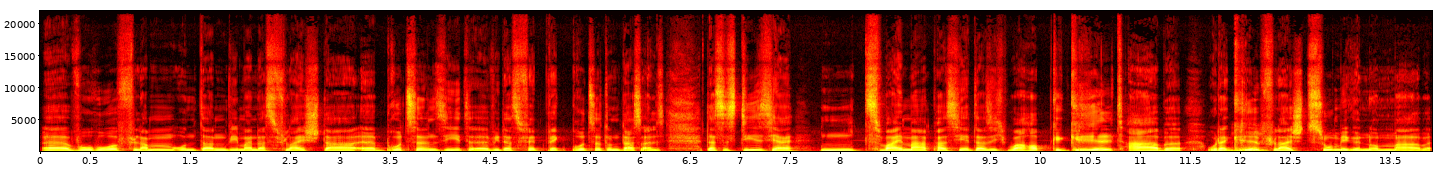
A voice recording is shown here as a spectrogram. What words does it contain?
äh, wo hohe Flammen und dann, wie man das Fleisch da äh, brutzeln sieht, äh, wie das Fett wegbrutzelt und das alles. Das ist dieses Jahr zweimal passiert, dass ich überhaupt gegrillt habe oder Grillfleisch zu mir genommen habe.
